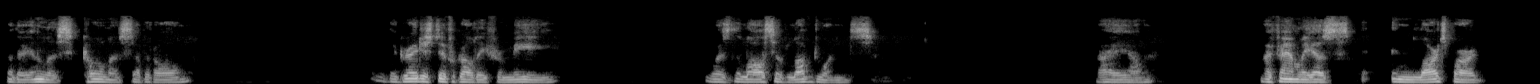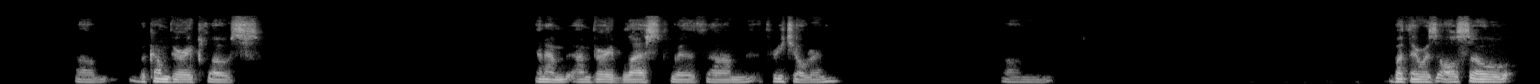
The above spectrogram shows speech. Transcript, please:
or the endless coldness of it all. The greatest difficulty for me was the loss of loved ones. I, uh, my family has, in large part, um, become very close and I'm I'm very blessed with um, three children. Um, but there was also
